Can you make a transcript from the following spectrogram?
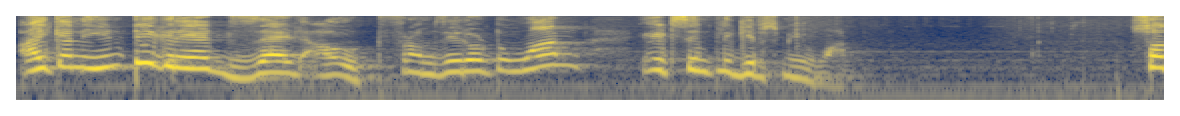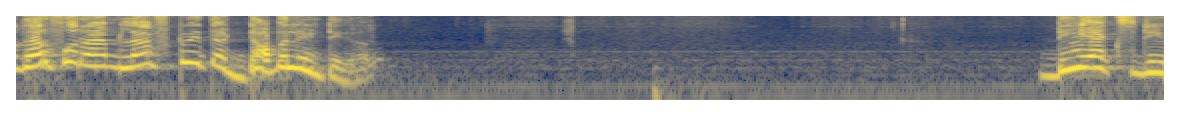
I can integrate z out from 0 to 1, it simply gives me 1. So, therefore, I am left with a double integral dx dy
